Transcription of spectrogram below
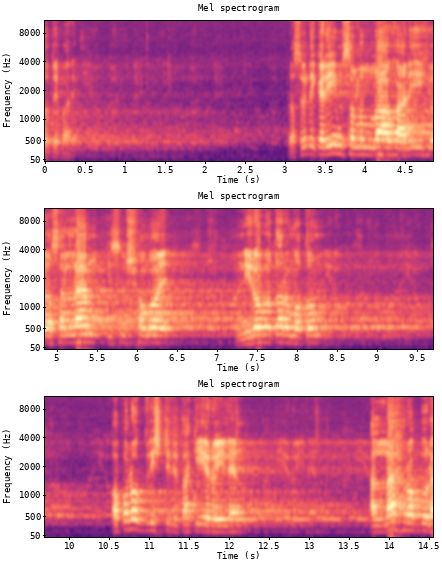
হতে পারে? রসুল করিম সাল্লাহ আলহি আসাল্লাম কিছু সময় নিরবতার মতন অপলক দৃষ্টিতে তাকিয়ে রইলেন। আল্লাহ রব্বুল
